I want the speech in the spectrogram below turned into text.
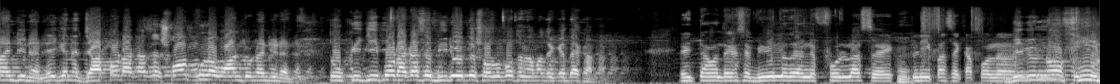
নাইনটি নাইন এইখানে যা প্রোডাক্ট আছে সবগুলো ওয়ান টু নাইনটি নাইন তো কি কি প্রোডাক্ট আছে ভিডিওতে সর্বপ্রথম আমাদেরকে দেখান। এই তো আমাদের কাছে বিভিন্ন ধরনের ফুল আছে ক্লিপ আছে কাপড় বিভিন্ন ফুল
